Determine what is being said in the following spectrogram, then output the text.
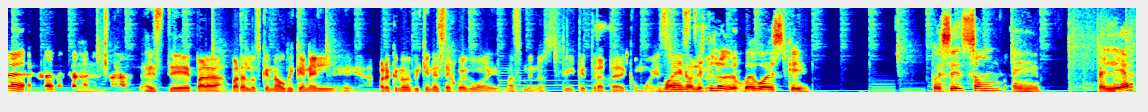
una gran ventaja. Este, para, para los que no ubiquen el, eh, para que no ubiquen ese juego, eh, más o menos de qué trata, de cómo es. Bueno, el estilo del juego es que, pues es- son eh, peleas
